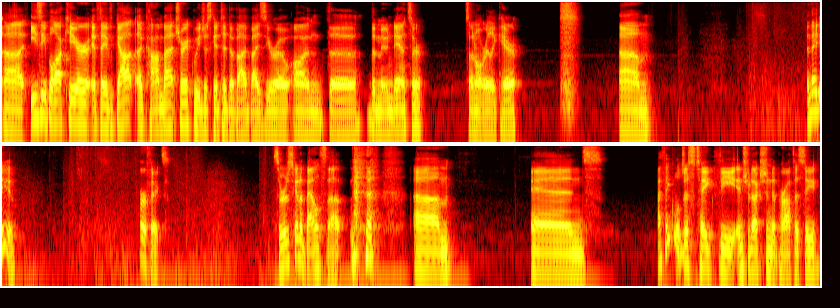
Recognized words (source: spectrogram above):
Uh, easy block here. If they've got a combat trick, we just get to divide by zero on the, the Moon Dancer. So I don't really care. Um, and they do. Perfect. So we're just going to bounce that. um, and I think we'll just take the Introduction to Prophecy.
